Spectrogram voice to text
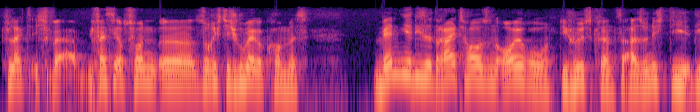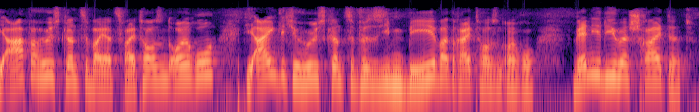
Vielleicht, ich, ich weiß nicht, ob es von äh, so richtig rübergekommen ist. Wenn ihr diese 3000 Euro, die Höchstgrenze, also nicht die, die AFA-Höchstgrenze war ja 2000 Euro, die eigentliche Höchstgrenze für 7b war 3000 Euro. Wenn ihr die überschreitet,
